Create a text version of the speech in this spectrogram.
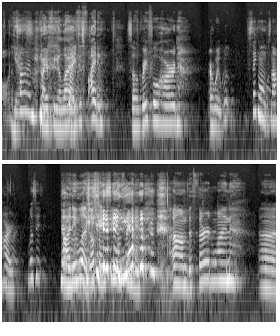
all the Yes. time. Fight for your life. like just fighting. So grateful, hard. Or wait, what? The second one was not hard, was it? No, oh, it was. Okay, see, I'm Yeah. Um, the third one, uh,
